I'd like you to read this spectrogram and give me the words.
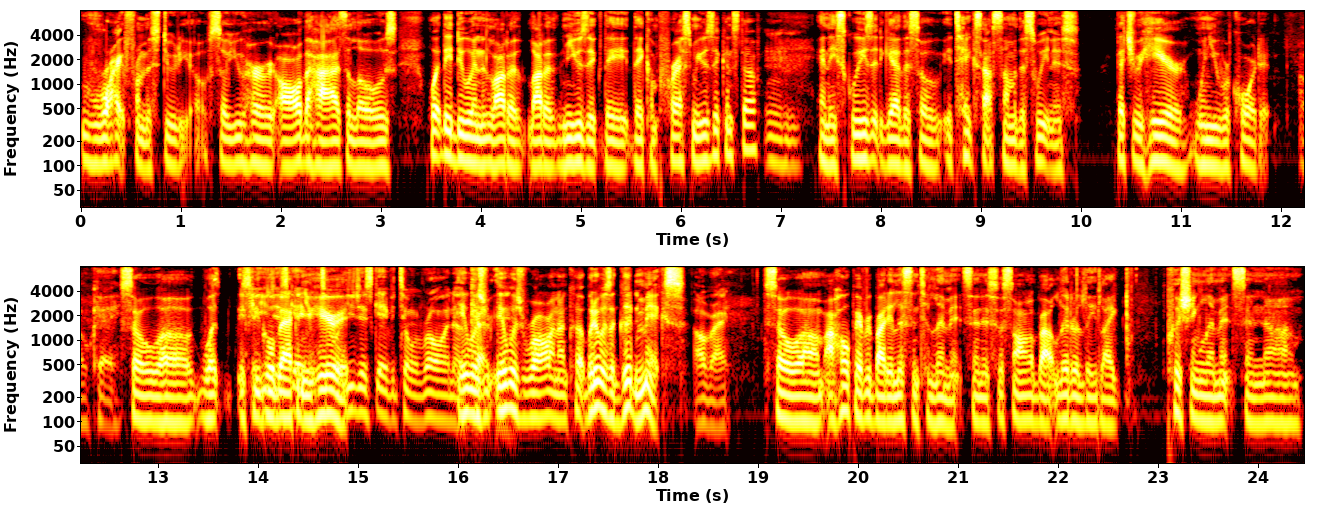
right from the studio. So you heard all the highs, the lows. What they do in a lot of lot of music, they they compress music and stuff, Mm-hmm. and they squeeze it together so it takes out some of the sweetness that you hear when you record it. Okay. So uh, what if So you, go back and you hear him- it? You just gave it to him raw and it was it was raw and uncut, but it was a good mix. All right. So um, I hope everybody listened to Limits, and it's a song about literally like pushing limits and um,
